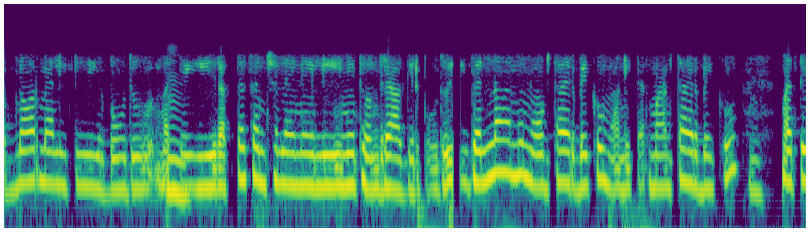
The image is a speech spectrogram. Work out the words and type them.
ಅಬ್ನಾರ್ಮ್ಯಾಲಿಟಿ ಇರ್ಬೋದು ಮತ್ತೆ ಈ ರಕ್ತ ಸಂಚಲನೆಯಲ್ಲಿ ಏನೇ ತೊಂದರೆ ಆಗಿರ್ಬೋದು ಇವೆಲ್ಲಾನು ನೋಡ್ತಾ ಇರ್ಬೇಕು ಮಾನಿಟರ್ ಮಾಡ್ತಾ ಇರ್ಬೇಕು. ಮತ್ತೆ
